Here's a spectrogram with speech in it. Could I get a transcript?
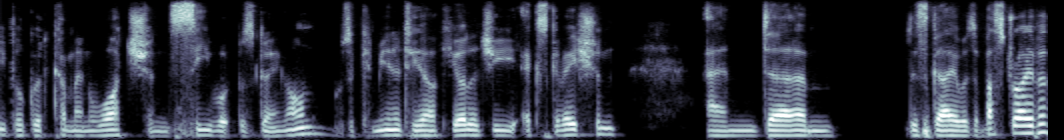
people could come and watch and see what was going on. It was a community archaeology excavation. And um, this guy was a bus driver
